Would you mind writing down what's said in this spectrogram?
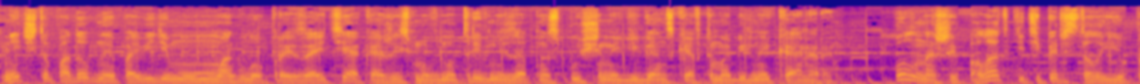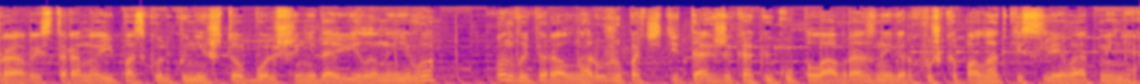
Нечто подобное, по-видимому, могло произойти, окажись мы внутри внезапно спущенной гигантской автомобильной камеры. Пол нашей палатки теперь стал ее правой стороной, и поскольку ничто больше не давило на него, он выпирал наружу почти так же, как и куполообразная верхушка палатки слева от меня.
